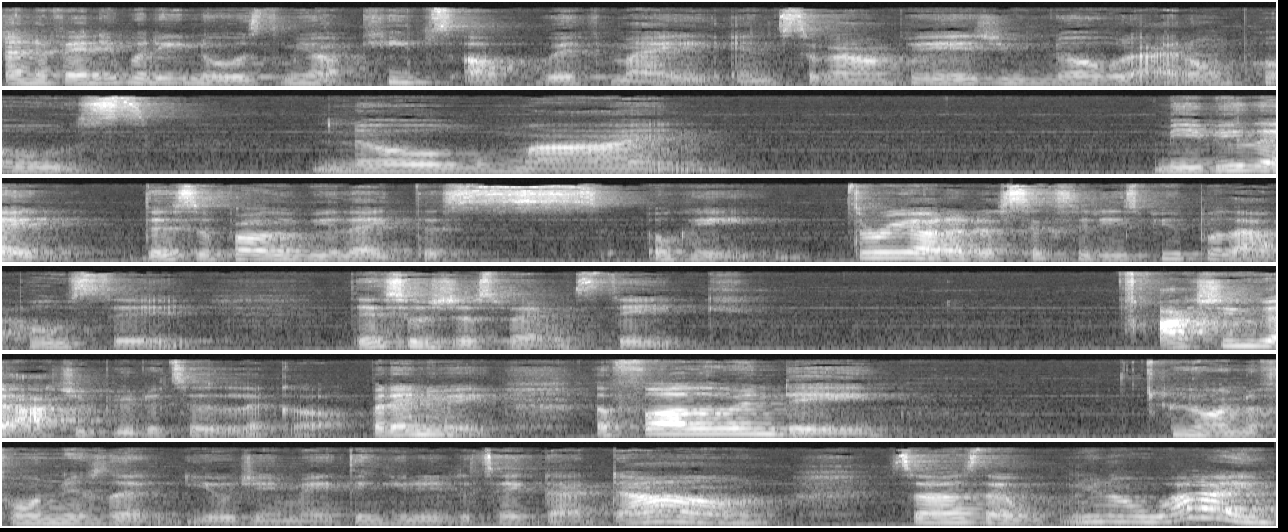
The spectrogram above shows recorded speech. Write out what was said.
And if anybody knows me or keeps up with my Instagram page, you know that I don't post no man. Maybe like this will probably be like this. Okay, three out of the six of these people I posted, this was just by mistake actually we got attributed to the liquor. But anyway, the following day, you know, on the phone, he was like, yo, Jamie, I think you need to take that down. So I was like, you know, why?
